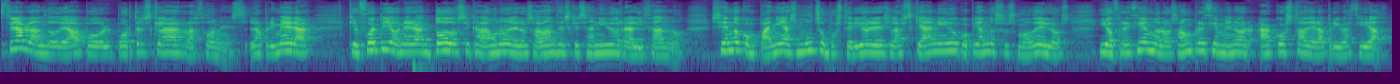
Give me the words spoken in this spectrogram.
Estoy hablando de Apple por tres claras razones. La primera, que fue pionera en todos y cada uno de los avances que se han ido realizando, siendo compañías mucho posteriores las que han ido copiando sus modelos y ofreciéndolos a un precio menor a costa de la privacidad,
